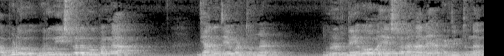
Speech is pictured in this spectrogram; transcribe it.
అప్పుడు గురువు ఈశ్వర రూపంగా ధ్యానం చేయబడుతున్నాడు. గురు దేవో మహేశ్వర అనే అక్కడ చెప్తున్నారు.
